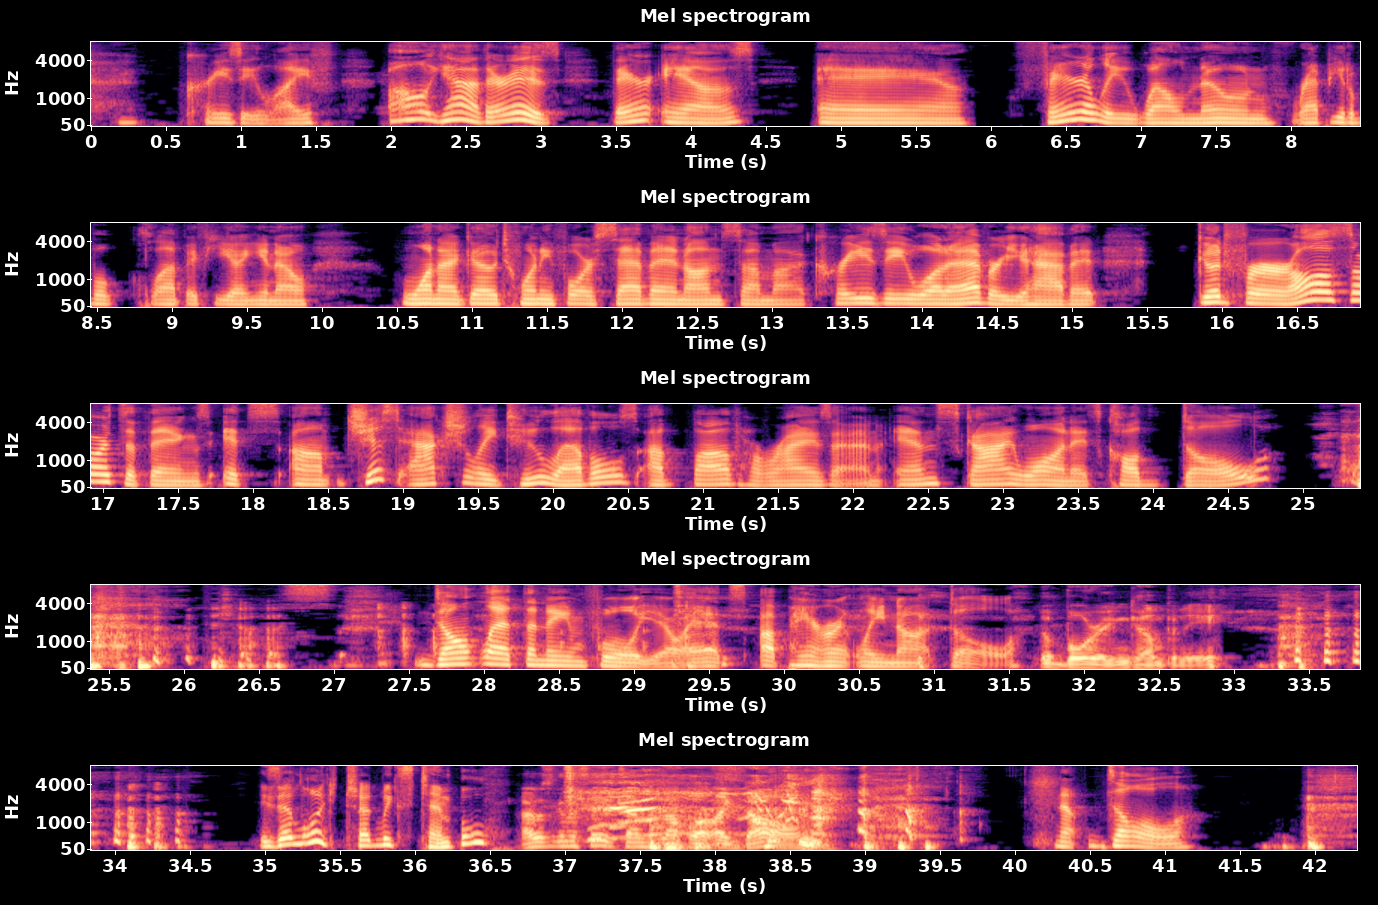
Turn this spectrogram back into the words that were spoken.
crazy life. Oh yeah, there is. There is a fairly well known reputable club if you, you know, want to go 24 7 on some uh, crazy whatever you have it. good for all sorts of things. It's um just actually two levels above Horizon and Sky One. It's called Dull. yes. Don't let the name fool you. It's apparently not dull. A boring company. Is that like Chadwick's temple? I was gonna say it sounds an awful lot like doll. No, dull.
